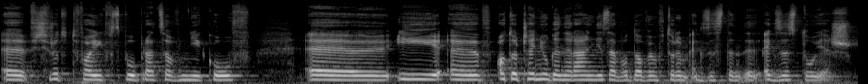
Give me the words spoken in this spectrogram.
e, wśród Twoich współpracowników e, i e, w otoczeniu generalnie zawodowym, w którym egzystujesz.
